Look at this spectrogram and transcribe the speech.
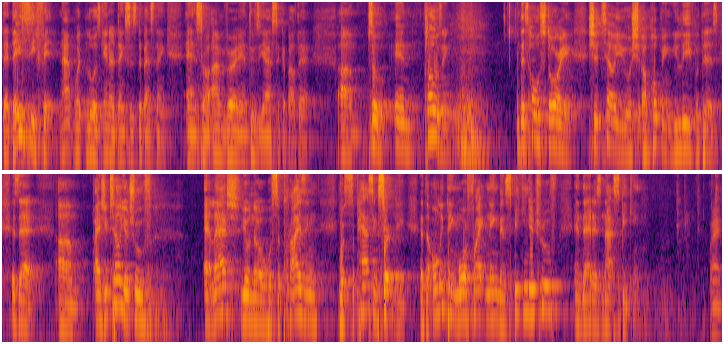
that they see fit, not what Lewis Ginter thinks is the best thing. And so I'm very enthusiastic about that. Um, so in closing, this whole story should tell you, sh- I'm hoping you leave with this, is that um, as you tell your truth, at last you'll know with surprising, with surpassing certainty that the only thing more frightening than speaking your truth, and that is not speaking. Right?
